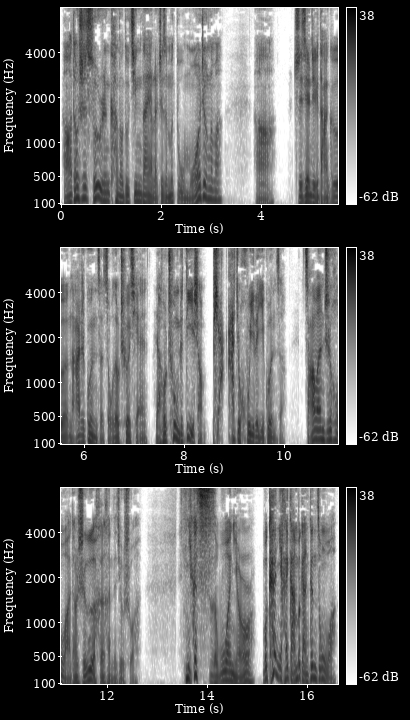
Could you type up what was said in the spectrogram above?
啊！当时所有人看到都惊呆了，这怎么赌魔怔了吗？啊！只见这个大哥拿着棍子走到车前，然后冲着地上啪就挥了一棍子，砸完之后啊，当时恶狠狠的就说：“你个死蜗牛，我看你还敢不敢跟踪我？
